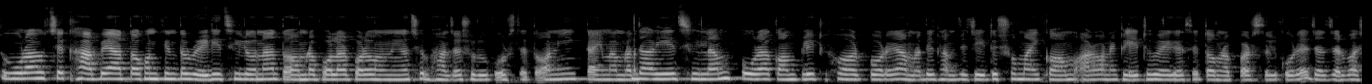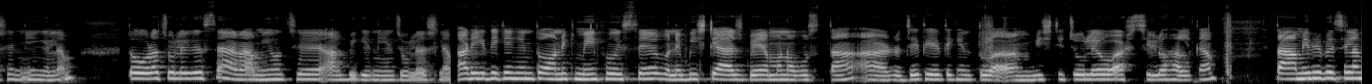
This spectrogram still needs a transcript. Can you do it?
তো ওরা হচ্ছে খাবে আর তখন কিন্তু রেডি ছিল না। তো আমরা বলার পরে উনি হচ্ছে ভাজা শুরু করছে। তো অনেক টাইম আমরা দাঁড়িয়েছিলাম। পোড়া কমপ্লিট হওয়ার পরে আমরা দেখলাম যে যেহেতু সময় কম আর অনেক লেট হয়ে গেছে, তো আমরা পার্সেল করে যার যার বাসায় নিয়ে গেলাম। তো ওরা চলে গেছে আর আমি হচ্ছে আলবিকে নিয়ে চলে আসলাম। আর এইদিকে কিন্তু অনেক মেঘ হয়েছে মানে বৃষ্টি আসবে এমন অবস্থা। আর যেতে যেতে কিন্তু বৃষ্টি চলেও আসছিল হালকা। তা আমি ভেবেছিলাম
